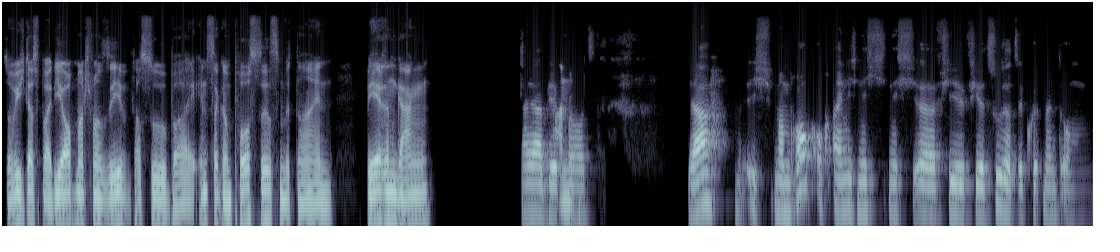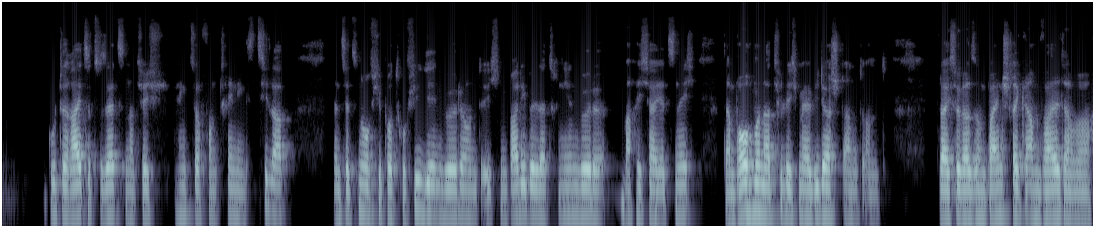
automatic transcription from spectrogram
So wie ich das bei dir auch manchmal sehe, was du bei Instagram postest mit deinem Bärengang. Ja, ja, Bear Andere. Crowds. Ja, ich man braucht auch eigentlich nicht nicht, äh, viel viel Zusatzequipment, um gute Reize zu setzen. Natürlich hängt's auch vom Trainingsziel ab. Wenn's jetzt nur auf Hypertrophie gehen würde und ich 'n Bodybuilder trainieren würde, mache ich ja jetzt nicht, dann braucht man natürlich mehr Widerstand und vielleicht sogar so 'n Beinstrecker am Wald, aber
